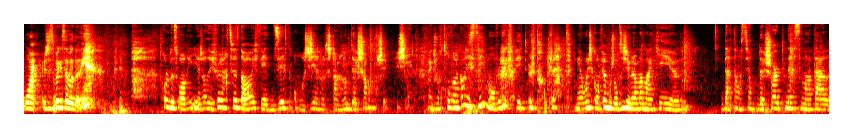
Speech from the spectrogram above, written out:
Ouais, je sais pas ce que ça va donner. De soirée, il y a genre des feux d'artifice dehors, il fait 10, on gèle, je suis en robe de chambre, je gèle. Fait que je vous retrouve encore ici, mon vlog va être ultra plate. Mais ouais, je confirme, aujourd'hui j'ai vraiment manqué euh, d'attention, de sharpness mentale.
